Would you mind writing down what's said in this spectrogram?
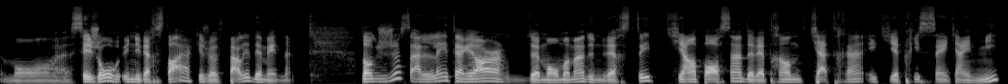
mon euh, séjour universitaire que je vais vous parler dès maintenant. Donc, juste à l'intérieur de mon moment d'université, qui en passant devait prendre quatre ans et qui a pris cinq ans et demi,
